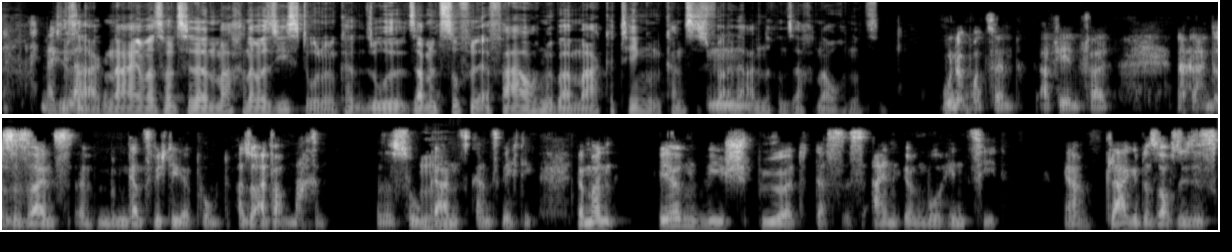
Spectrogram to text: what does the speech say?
und die sagen, nein, was sollst du dann machen? Aber siehst du, du, kannst, du sammelst so viel Erfahrung über Marketing und kannst es für mhm. alle anderen Sachen auch nutzen. 100 Prozent, auf jeden Fall. Nein, nein, das ist eins, äh, ein ganz wichtiger Punkt. Also einfach machen. Das ist so mhm. ganz, ganz wichtig. Wenn man irgendwie spürt, dass es einen irgendwo hinzieht. Ja, klar gibt es auch dieses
